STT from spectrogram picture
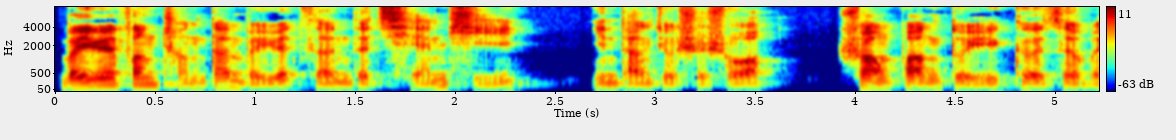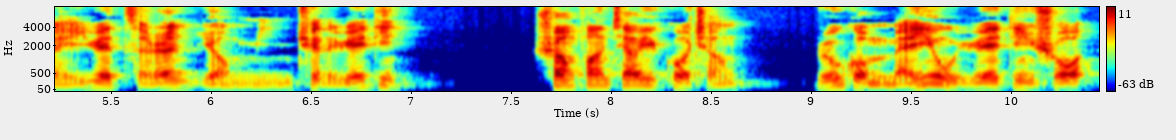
违约方承担违约责任的前提，应当就是说双方对于各自违约责任有明确的约定，双方交易过程。如果没有约定说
